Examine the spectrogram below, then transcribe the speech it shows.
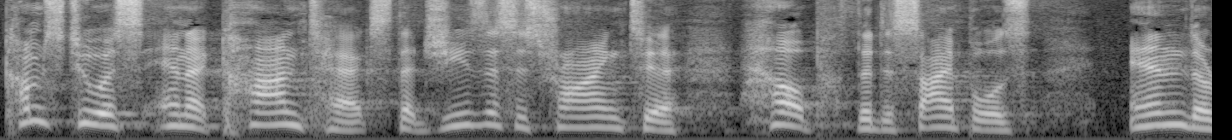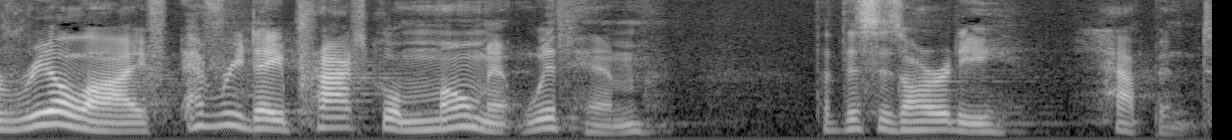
comes to us in a context that Jesus is trying to help the disciples in the real life, everyday, practical moment with him that this has already happened.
